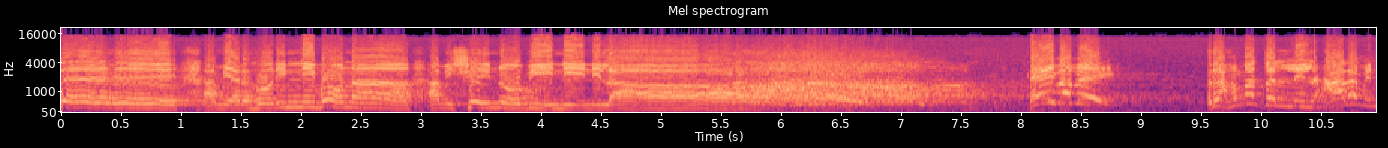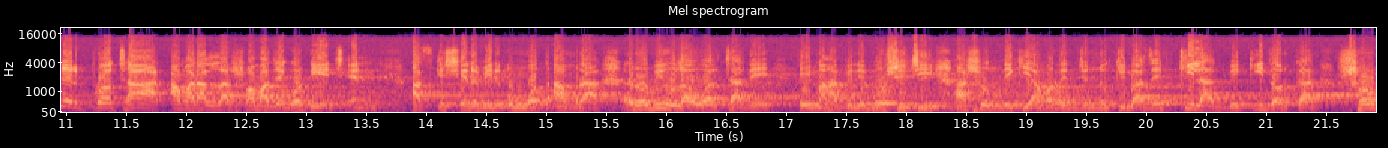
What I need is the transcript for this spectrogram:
রে। আমি আর হরিণ নিব না, আমি সেই নবী নিয়ে নিলাম। রাহমাতাল্লিল আলামিনের প্রচার আমার আল্লাহ সমাজে ঘটিয়েছেন। আজকে সে নবীর উম্মত আমরা রবিউল আউয়াল চাঁদে এই মাহফিলে বসেছি। আসুন দেখি আমাদের জন্য কি বাজেট, কি লাগবে, কি দরকার, সব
